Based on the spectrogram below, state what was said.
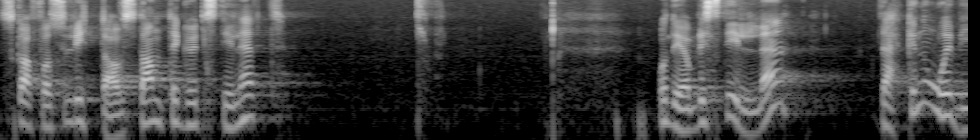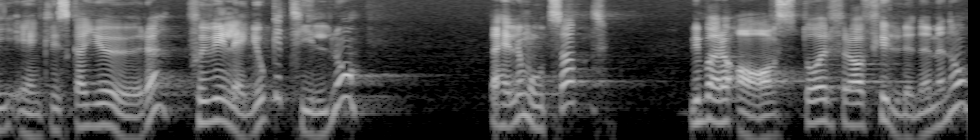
Skaffe oss lytteavstand til Guds stillhet. Og det å bli stille, det er ikke noe vi egentlig skal gjøre, for vi legger jo ikke til noe. Det er heller motsatt. Vi bare avstår fra å fylle det med noe.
